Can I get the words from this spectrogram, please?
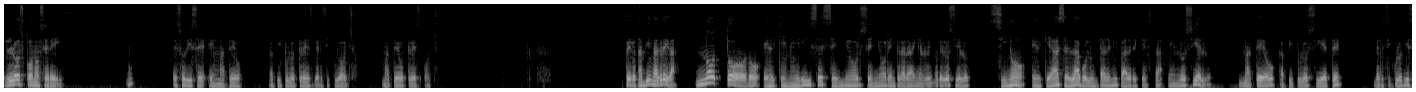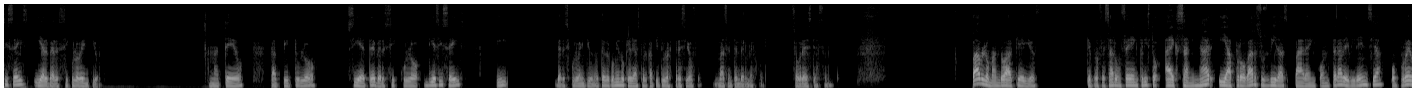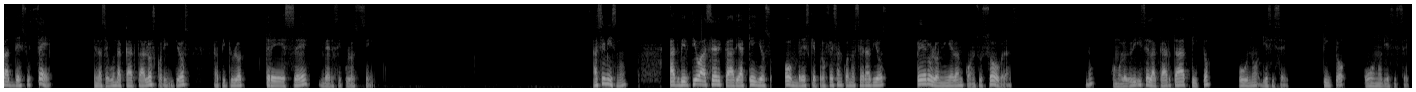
los conoceréis. Eso dice en Mateo capítulo 3, versículo 8. Mateo 3, 8. pero también agrega, no todo el que me dice Señor, Señor entrará en el reino de los cielos, sino el que hace la voluntad de mi Padre que está en los cielos. Mateo capítulo 7, versículo 16 y el versículo 21. Mateo capítulo 7, versículo 16 y versículo 21. Te recomiendo que leas todo el capítulo, es precioso, vas a entender mejor sobre este asunto. Pablo mandó a aquellos que profesaron fe en Cristo a examinar y a probar sus vidas para encontrar evidencia o prueba de su fe. En la segunda carta a los Corintios, capítulo 13, versículo 5. Asimismo, advirtió acerca de aquellos hombres que profesan conocer a Dios, pero lo niegan con sus obras. Como lo dice la carta a Tito 1.16. Tito 1.16.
